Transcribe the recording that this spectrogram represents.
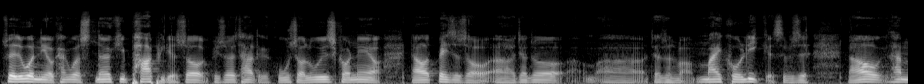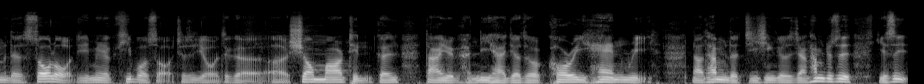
所以如果你有看过 Snarky Puppy 的时候，比如说他这个鼓手 Louis Cornell，然后贝斯手啊、呃、叫做啊、呃、叫做什么 Michael Leake 是不是？然后他们的 solo 里面有 keyboard 手，就是有这个呃 Sean Martin 跟当然有个很厉害叫做 Corey Henry，然后他们的即兴就是这样，他们就是也是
